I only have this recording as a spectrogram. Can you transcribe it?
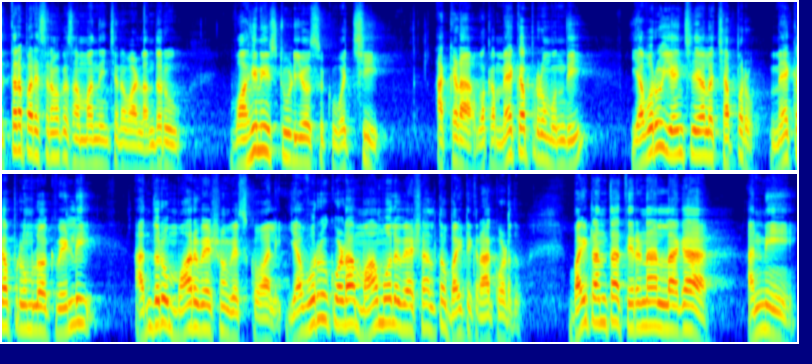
చిత్ర పరిశ్రమకు సంబంధించిన వాళ్ళందరూ వాహిని స్టూడియోస్కు వచ్చి అక్కడ ఒక మేకప్ రూమ్ ఉంది. ఎవరు ఏం చేయాలో చెప్పరు. మేకప్ రూమ్లోకి వెళ్ళి అందరూ మారు వేషం వేసుకోవాలి. ఎవరూ కూడా మామూలు వేషాలతో బయటికి రాకూడదు. బయటంతా తిరణాల్లాగా అన్ని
